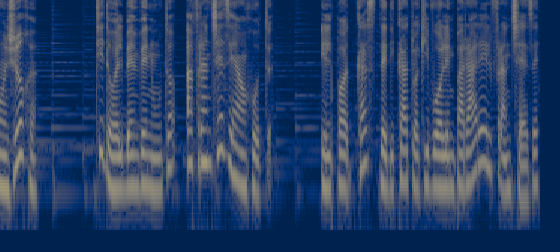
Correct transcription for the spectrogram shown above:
Bonjour! Ti do il benvenuto a Francese en route, il podcast dedicato a chi vuole imparare il francese.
